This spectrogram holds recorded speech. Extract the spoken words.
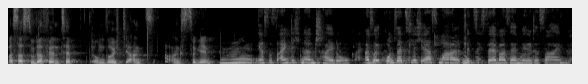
Was hast du da für einen Tipp, um durch die Angst, Angst zu gehen? Mhm, es ist eigentlich eine Entscheidung. Also grundsätzlich erstmal mit sich selber sehr milde sein.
